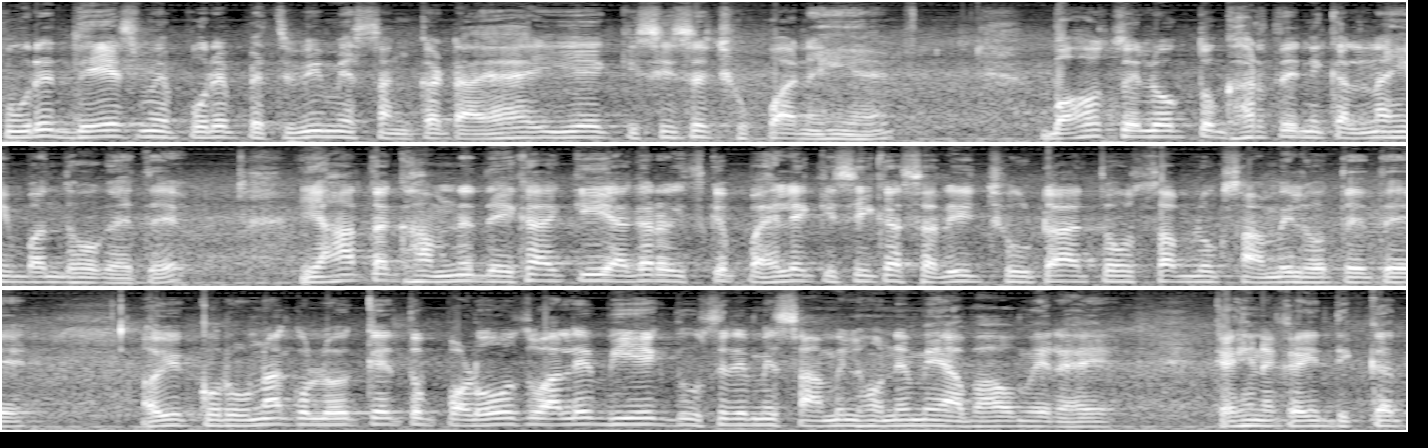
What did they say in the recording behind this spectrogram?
पूरे देश में, पूरे पृथ्वी में संकट आया है, ये किसी से छुपा नहीं है। बहुत से लोग तो घर से निकलना ही बंद हो गए थे। यहाँ तक हमने देखा कि अगर इसके पहले किसी का शरीर छूटा तो सब लोग शामिल होते थे। और ये कोरोना को लोग के तो पड़ोस वाले भी एक दूसरे में शामिल होने में अभाव में रहे। कहीं ना कहीं दिक्कत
